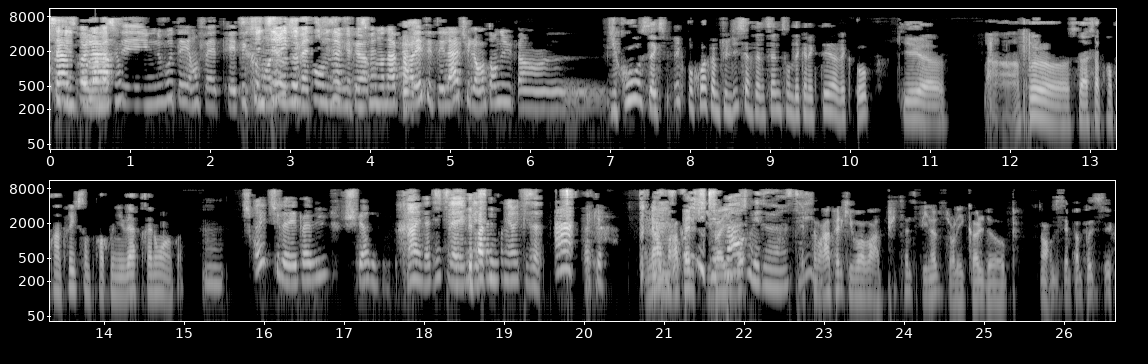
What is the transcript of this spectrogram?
C'est un c'est une spoiler, c'est une nouveauté en fait qui a été C'est une commandée série aux qui va être upfront, donc, euh. On en a parlé, t'étais là, tu l'as entendu. Enfin, euh, Du coup, ça explique pourquoi, comme tu le dis, certaines scènes sont déconnectées avec Hope, qui est euh, bah, un peu euh, sa, sa propre intrigue, son propre univers très loin. Quoi. Mm. Je croyais que tu l'avais pas vu. Je suis perdue. Ah, il a dit qu'il avait vu C'est les cinq premiers épisodes. Ah, Là, on me rappelle Ils qu'il va étaient y pas tous les deux, hein, c'est Ça me rappelle qu'ils vont avoir un putain de spin-off sur l'école de Hope. Non, c'est pas possible.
